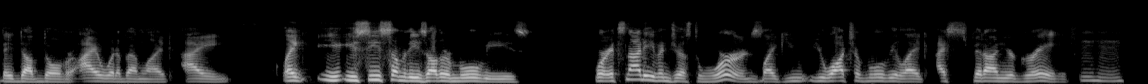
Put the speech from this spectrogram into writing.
they dubbed over, I would have been like, I like you, you see some of these other movies where it's not even just words. Like you you watch a movie like I Spit on Your Grave, Mhm.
